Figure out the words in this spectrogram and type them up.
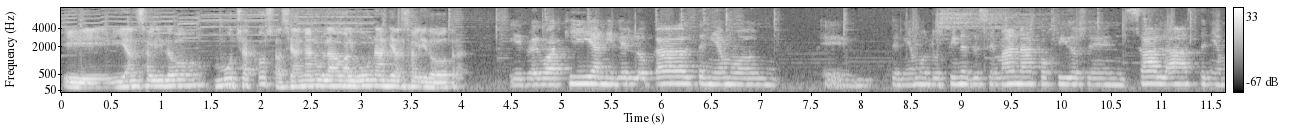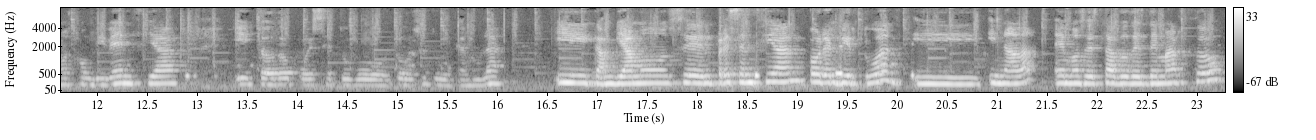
y, han salido muchas cosas. Se han anulado algunas y han salido otras. Y luego aquí a nivel local teníamos eh, teníamos los fines de semana cogidos en salas, teníamos convivencia y todo pues se tuvo, todo se tuvo que anular. Y cambiamos el presencial por el virtual y, nada, hemos estado desde marzo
